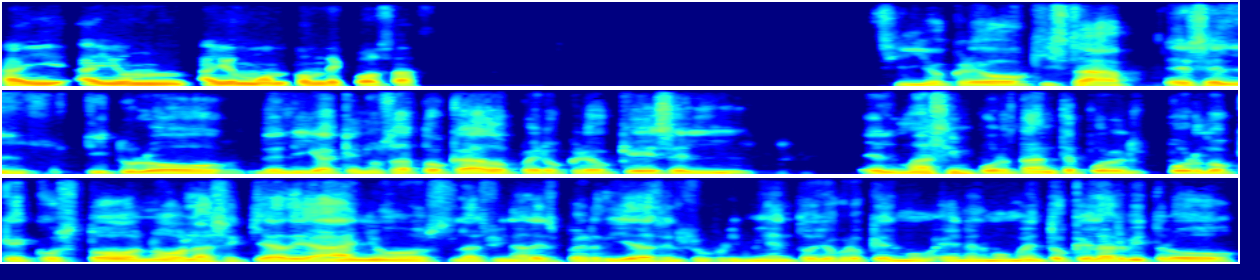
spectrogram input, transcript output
hay, hay, un, hay un montón de cosas. Sí, yo creo quizá es el título de liga que nos ha tocado, pero creo que es el, el más importante por, por, lo que costó, ¿no? La sequía de años, las finales perdidas, el sufrimiento. Yo creo que en el momento que el árbitro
